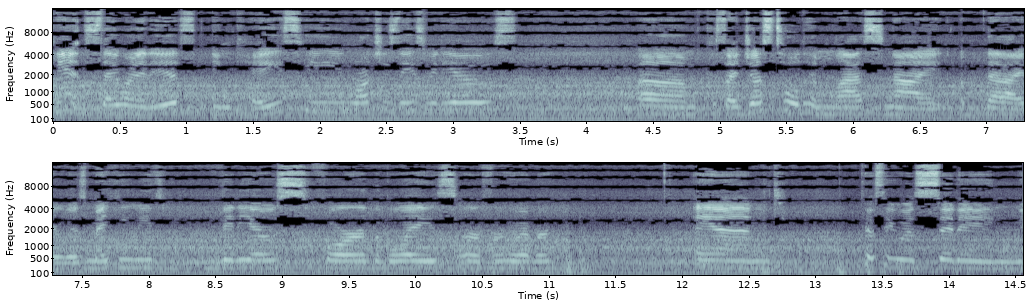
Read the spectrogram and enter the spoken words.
Can't say what it is in case he watches these videos because um, I just told him last night that I was making these videos for the boys or for whoever, and because he was sitting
